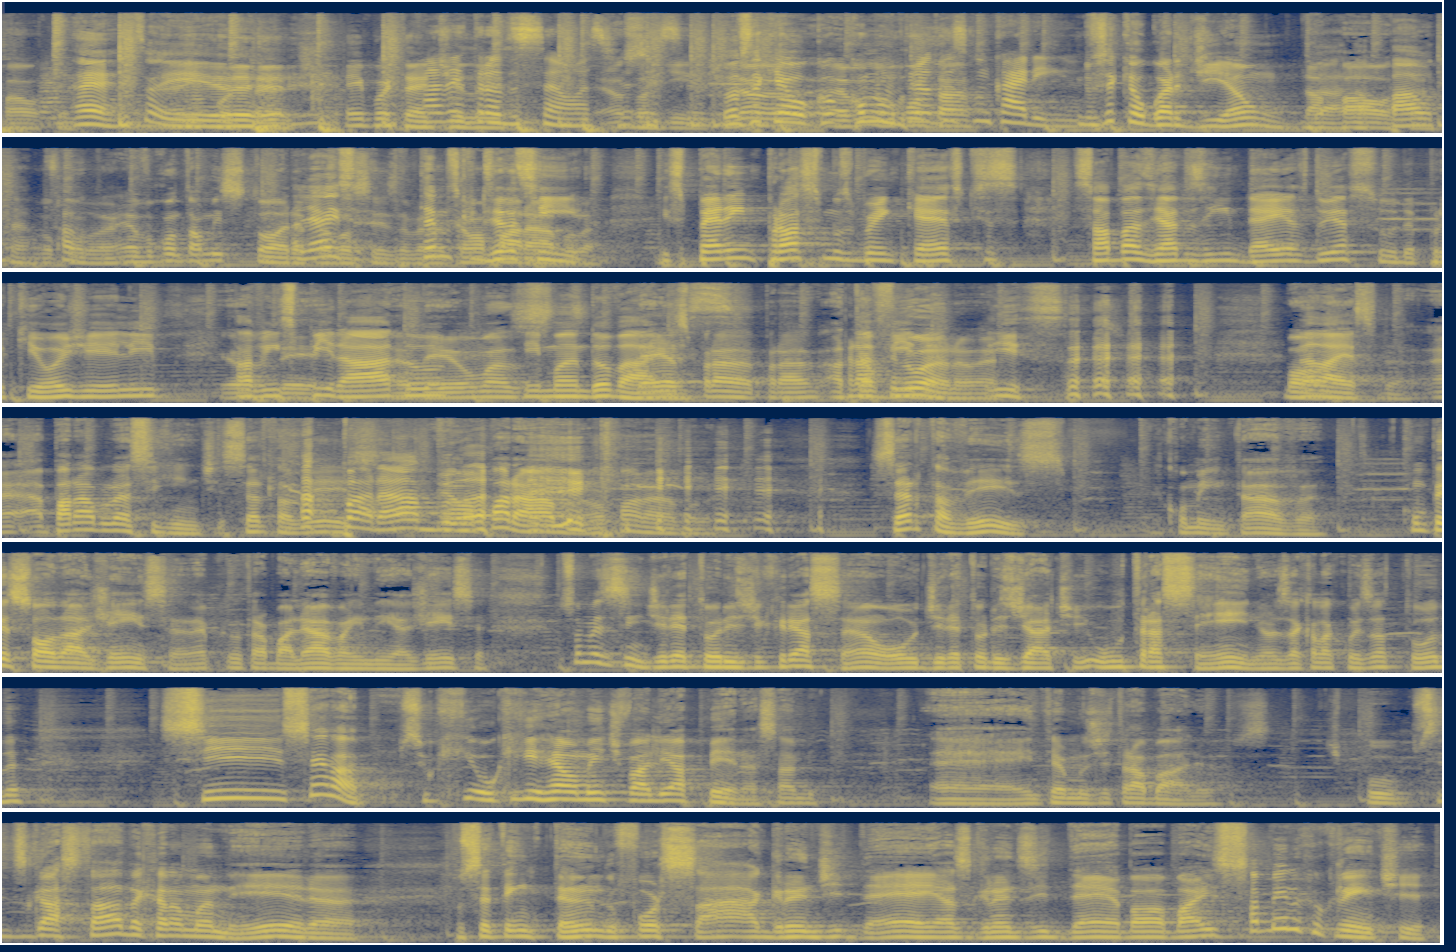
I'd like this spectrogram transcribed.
Pauta. É, isso aí. É importante. É importante. Faz a introdução, assim. É o seguinte. Você não, que é o- como- vou contar com carinho. Você que é o guardião da, da da pauta. pauta, Vou por contar- favor. Eu vou contar uma história Aliás, pra vocês, na temos verdade. que é dizer assim, parábola. esperem próximos braincasts só baseados em ideias do Yasuda, porque hoje ele Eu estava dei- inspirado eu dei umas e mandou várias. Ideias pra, pra- até Pra o fim do ano. é. Isso. Bom, Vai lá, Yasuda. é, A parábola é a seguinte: certa vez. parábola. É uma parábola, é uma parábola. certa vez, comentava com o pessoal da agência, né? Porque eu trabalhava ainda em agência, principalmente assim, diretores de criação ou diretores de arte ultra seniors, aquela coisa toda. Se, sei lá, se o, que, o que realmente valia a pena, sabe? É, em termos de trabalho. Tipo, se desgastar daquela maneira, você tentando forçar a grande ideia, as grandes ideias, blá, blá, blá, e sabendo que o cliente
